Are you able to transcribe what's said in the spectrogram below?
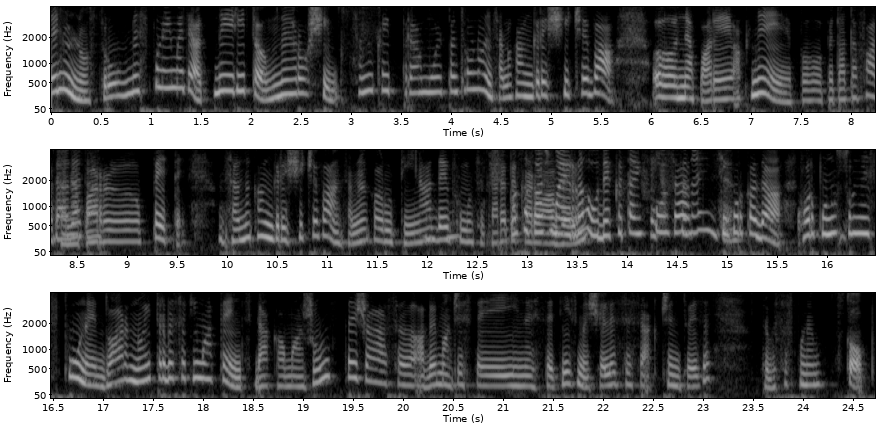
tenul nostru ne spune imediat, ne irităm, ne roșim. Înseamnă că e prea mult pentru noi, înseamnă că am greșit ceva. Uh, ne apare acne pe toată fața, da, ne da, apar da. Uh, pete. Înseamnă că am greșit ceva, înseamnă că rutina de mhm. frumusețare pe care să faci o avem, mai rău decât ai fost exact, înainte. sigur că da. Corpul nostru ne spune, doar noi trebuie să fim atenți. Dacă am ajuns deja să avem aceste inestetisme și ele să se accentueze, trebuie să spunem stop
